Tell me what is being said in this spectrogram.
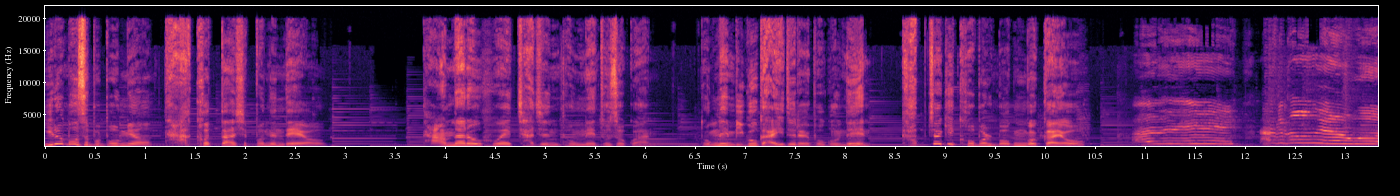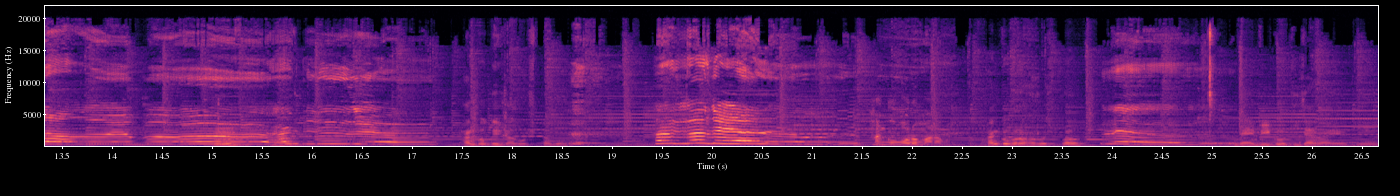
이런 모습을 보며 다 컸다 싶었는데요. 다음날 오후에 찾은 동네 도서관. 동네 미국 아이들을 보고는 갑자기 겁을 먹은 걸까요? 아니 한국에 응? 뭐 하고- 한국에 한국에 가고 싶다고? 한국에 한국어로 말하고 싶다고. 한국으로 가고 싶어? 네. 네, 미국이잖아 여기.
